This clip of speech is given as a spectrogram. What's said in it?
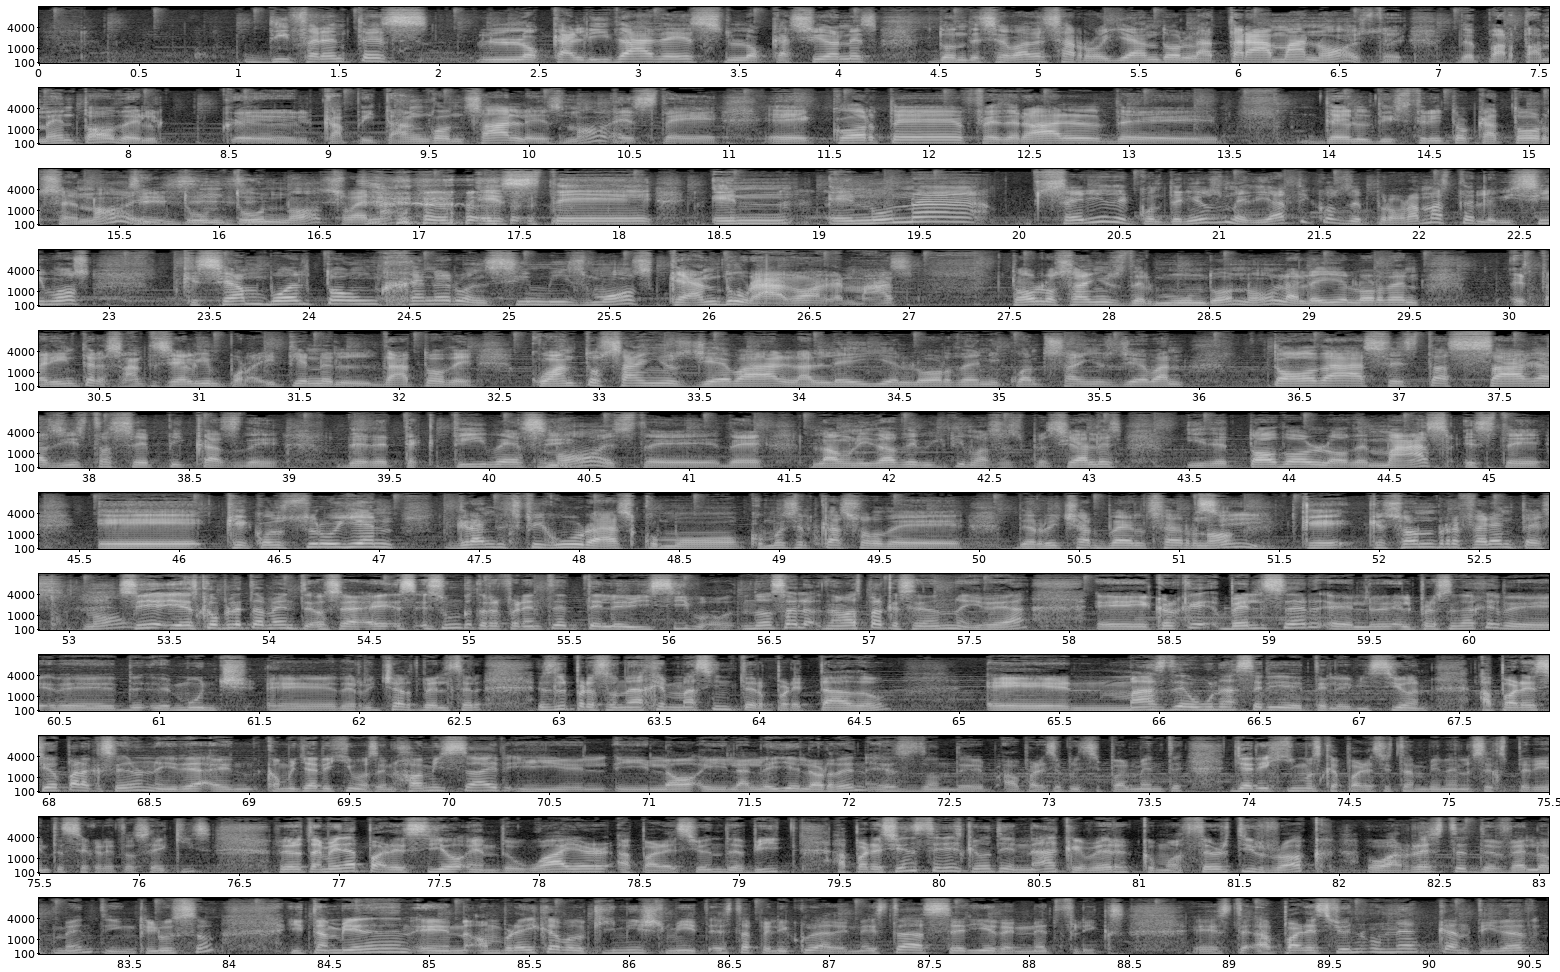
diferentes localidades, locaciones donde se va desarrollando la trama, ¿no? Este departamento del el capitán González, ¿no? Este eh, corte federal de del distrito 14, ¿no? Sí, y sí, tun, sí. tun, ¿no? Suena. este en, en una serie de contenidos mediáticos, de programas televisivos que se han vuelto un género en sí mismos, que han durado además todos los años del mundo, ¿no? La ley y el orden estaría interesante si alguien por ahí tiene el dato de cuántos años lleva la ley y el orden y cuántos años llevan todas estas sagas y estas épicas de, de detectives, Sí. ¿no? Este, de la unidad de víctimas especiales y de todo lo demás, este, eh, que construyen grandes figuras, como, como es el caso de, de Richard Belzer, ¿no? Sí. Que, que son referentes, ¿no? Sí, y es completamente, o sea, es, es un referente televisivo. No solo, nada más para que se den una idea, eh, creo que Belzer, el, el personaje de, de- de- de Munch, eh, de Richard Belzer, es el personaje más interpretado en más de una serie de televisión. Apareció, para que se den una idea, como ya dijimos, en Homicide y, La Ley y el Orden, es donde apareció principalmente. Ya dijimos que apareció también en Los Expedientes Secretos X, pero también apareció en The Wire, apareció en The Beat, apareció en series que no tienen nada que ver, como 30 Rock o Arrested Development incluso, y también en, en Unbreakable Kimmy Schmidt, esta película, de esta serie de Netflix. Este, apareció en una cantidad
